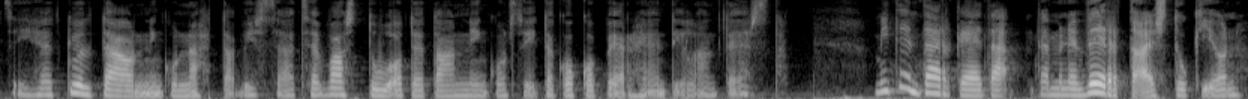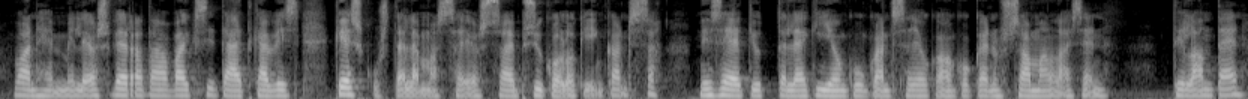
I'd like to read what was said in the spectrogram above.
siihen. Että kyllä tämä on niin kuin nähtävissä, että se vastuu otetaan niin kuin siitä koko perheen tilanteesta. Miten tärkeää tämmöinen vertaistuki on vanhemmille, jos verrataan vaikka sitä, että kävisi keskustelemassa jossain psykologin kanssa, niin se, että jutteleekin jonkun kanssa, joka on kokenut samanlaisen tilanteen?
